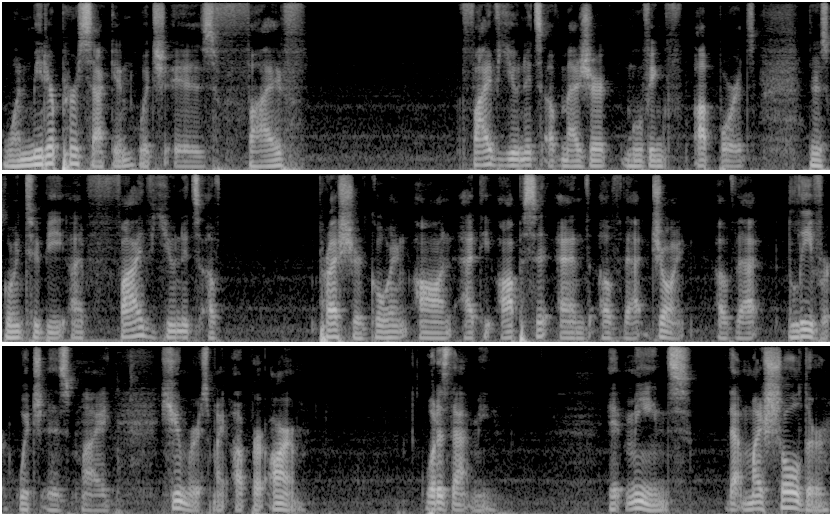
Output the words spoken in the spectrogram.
one meter per second, which is five five units of measure moving upwards, there's going to be a five units of pressure going on at the opposite end of that joint of that lever, which is my humerus, my upper arm. What does that mean? It means that my shoulder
